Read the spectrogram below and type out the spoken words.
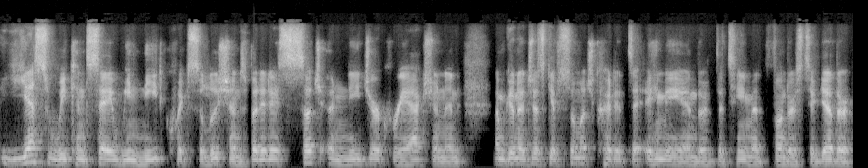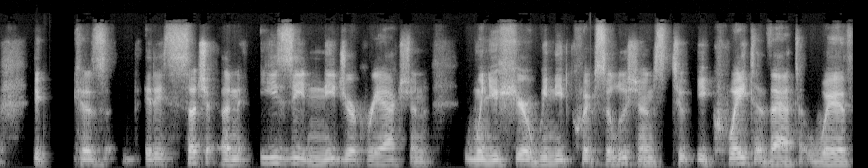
yes, we can say we need quick solutions, but it is such a knee jerk reaction. And I'm going to just give so much credit to Amy and the, the team at Funders Together because it is such an easy knee jerk reaction when you hear we need quick solutions to equate that with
